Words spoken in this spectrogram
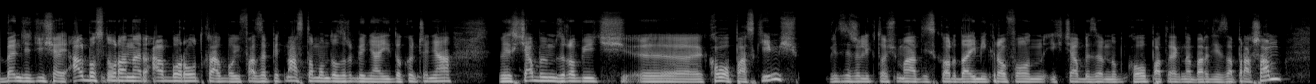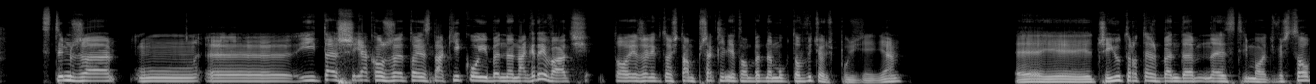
będzie dzisiaj albo SnowRunner, albo Roadcraft, bo i fazę 15 mam do zrobienia i dokończenia, więc chciałbym zrobić kołopa z kimś, więc jeżeli ktoś ma Discorda i mikrofon i chciałby ze mną kołopa, to jak najbardziej zapraszam. Z tym, że yy, i też jako, że to jest na kiku i będę nagrywać, to jeżeli ktoś tam przeklnie, to będę mógł to wyciąć później, nie? Yy, czy jutro też będę e, streamować? Wiesz co,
